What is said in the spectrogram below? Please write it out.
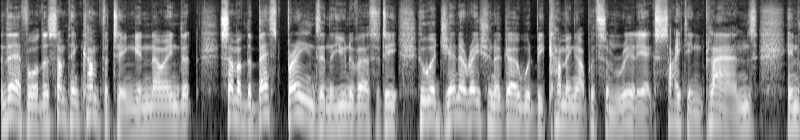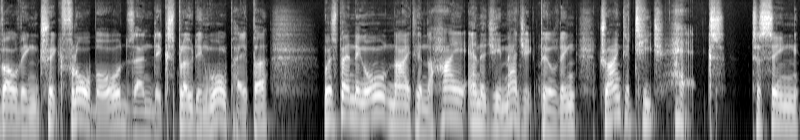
Therefore, there's something comforting in knowing that some of the best brains in the university, who a generation ago would be coming up with some really exciting plans involving trick floorboards and exploding wallpaper, were spending all night in the high energy magic building trying to teach Hex to sing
